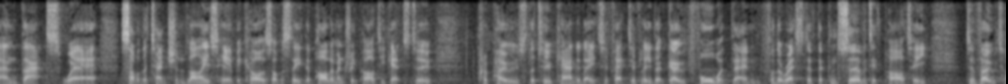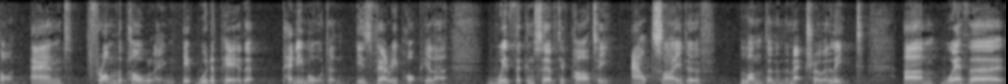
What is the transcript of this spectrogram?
And that's where some of the tension lies here, because obviously the parliamentary party gets to propose the two candidates effectively that go forward then for the rest of the Conservative Party to vote on. And from the polling, it would appear that Penny Mordaunt is very popular with the Conservative Party outside of London and the metro elite. Um, whether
